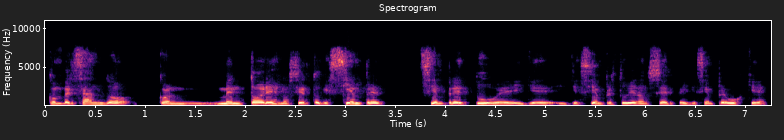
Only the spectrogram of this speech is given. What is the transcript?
Conversando con mentores, ¿no es cierto?, que siempre, siempre tuve y que, y que siempre estuvieron cerca y que siempre busqué,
